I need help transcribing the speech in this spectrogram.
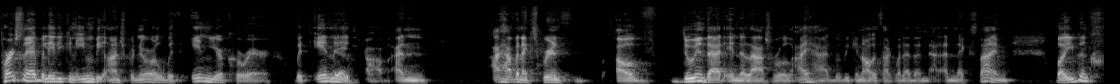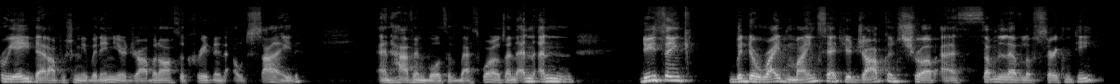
personally, I believe you can even be entrepreneurial within your career, within yeah. a job. And I have an experience of doing that in the last role I had, but we can always talk about that uh, next time. But you can create that opportunity within your job, but also creating it outside and having both of best worlds. And and and do you think with the right mindset, your job can show up as some level of certainty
